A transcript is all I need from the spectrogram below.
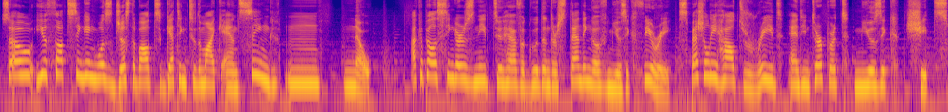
So, you thought singing was just about getting to the mic and sing? Mm, no. A cappella singers need to have a good understanding of music theory, especially how to read and interpret music sheets.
